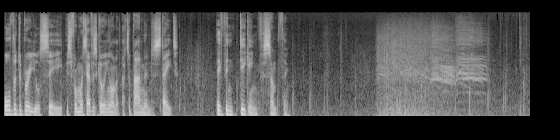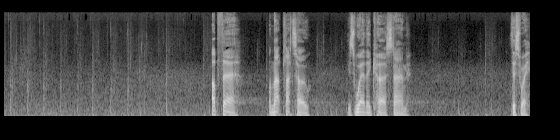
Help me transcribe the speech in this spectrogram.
All the debris you'll see is from whatever's going on at that abandoned estate. They've been digging for something. Up there, on that plateau, is where they cursed Anne. This way.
